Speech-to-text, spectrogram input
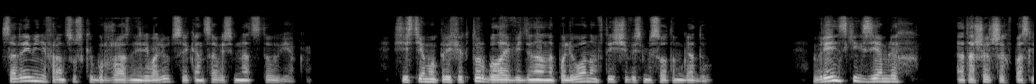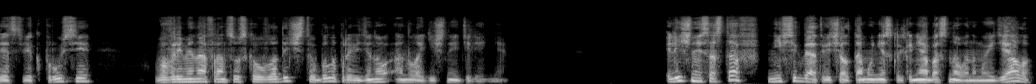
со времени французской буржуазной революции конца XVIII века. Система префектур была введена Наполеоном в 1800 году. В Рейнских землях, отошедших впоследствии к Пруссии, во времена французского владычества было проведено аналогичное деление. Личный состав не всегда отвечал тому несколько необоснованному идеалу,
